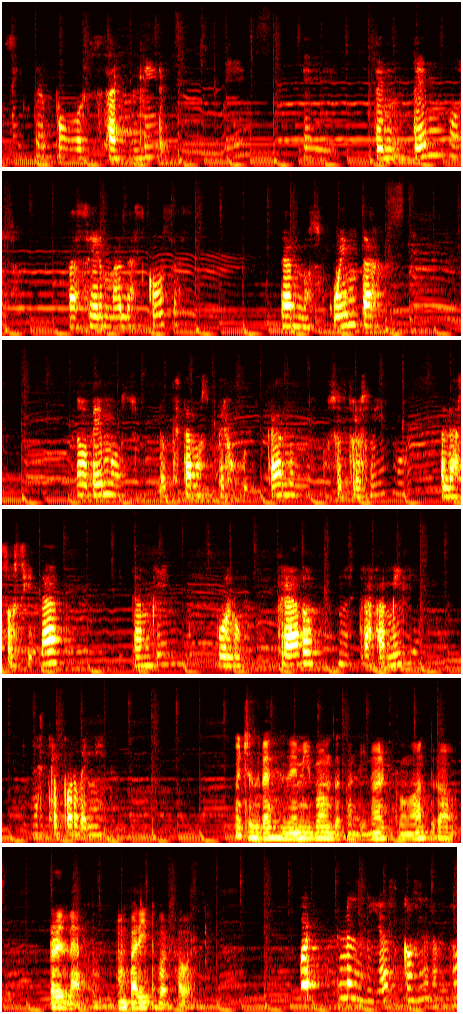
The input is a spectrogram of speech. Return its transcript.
siempre por salir bien, eh, tendemos a hacer malas cosas darnos cuenta, no vemos lo que estamos perjudicando nosotros mismos, a la sociedad y también involucrado nuestra familia y nuestro porvenir. Muchas gracias, Demi. Vamos a continuar con otro relato. Amparito, por favor. Buenos días, considerando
